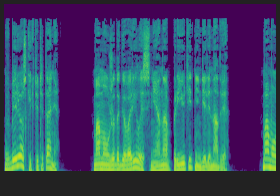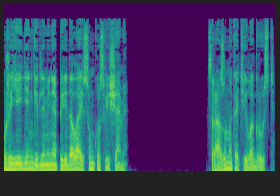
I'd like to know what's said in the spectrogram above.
В Березке, к тете Тане. Мама уже договорилась с ней, она приютит недели на две. Мама уже ей деньги для меня передала и сумку с вещами. Сразу накатила грусть.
